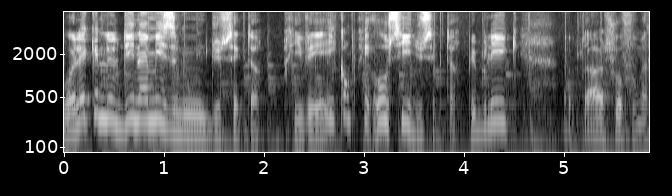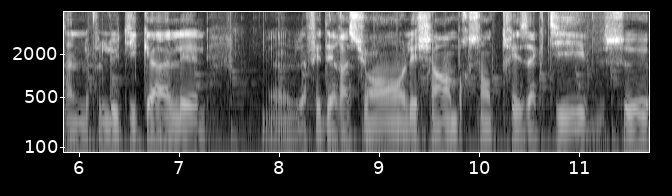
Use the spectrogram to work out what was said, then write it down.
ولكن le dynamisme du secteur privé y compris aussi du secteur public نشوفوا مثلا في l'UTICA la fédération, les chambres sont très actives, se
